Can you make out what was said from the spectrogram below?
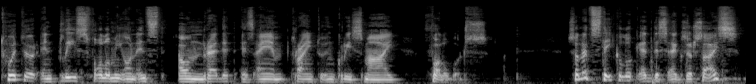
Twitter, and please follow me on, Inst on Reddit as I am trying to increase my followers. So let's take a look at this exercise.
